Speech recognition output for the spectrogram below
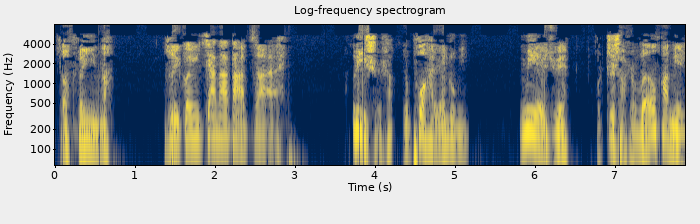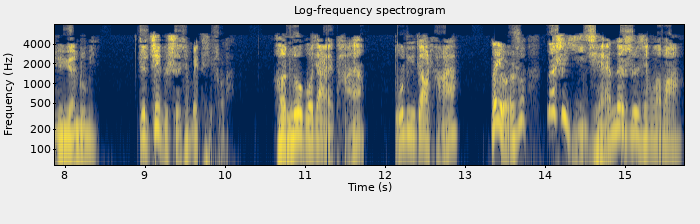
叫坟营啊。所以关于加拿大在历史上就迫害原住民、灭绝或至少是文化灭绝原住民，就这个事情被提出来，很多国家也谈啊，独立调查呀。那有人说那是以前的事情了吧？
